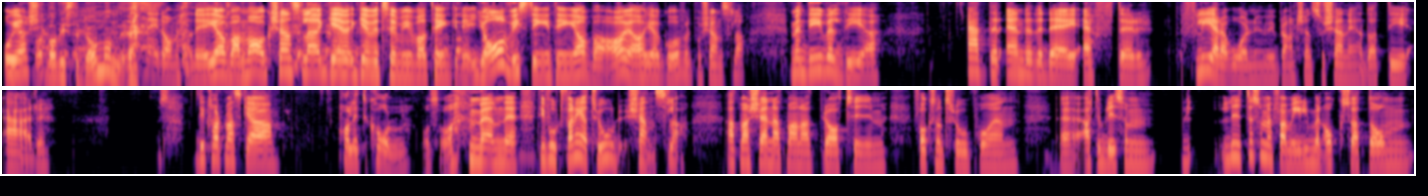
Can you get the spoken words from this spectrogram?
Och jag kände, vad, visste de om det? Nej, de hade, jag bara magkänsla, give, give it to me, vad tänker ni? Jag visste ingenting, jag bara, ja, jag går väl på känsla. Men det är väl det, at the end of the day, efter flera år nu i branschen så känner jag ändå att det är det är klart man ska ha lite koll och så. Men eh, det är fortfarande, jag tror, känsla. Att man känner att man har ett bra team, folk som tror på en. Eh, att det blir som, lite som en familj men också att de,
